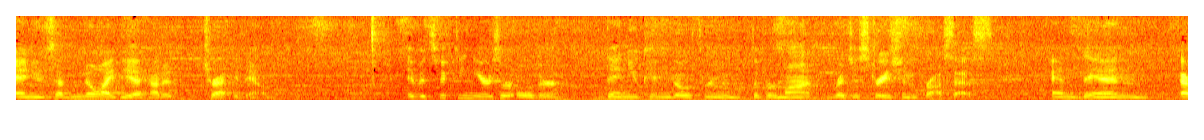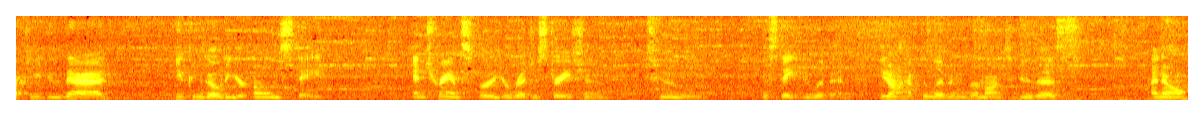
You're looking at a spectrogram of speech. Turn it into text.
and you just have no idea how to track it down. If it's 15 years or older, then you can go through the Vermont registration process. And then after you do that, you can go to your own state and transfer your registration to the state you live in. You don't have to live in Vermont to do this. I know,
